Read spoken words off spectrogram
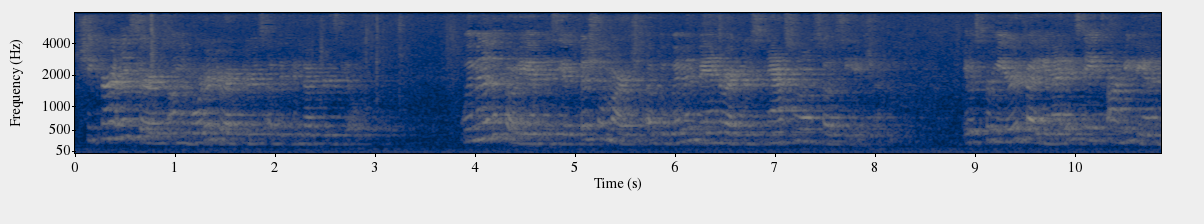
She currently serves on the board of directors of the Conductors Guild. Women of the Podium is the official march of the Women Band Directors National Association. It was premiered by the United States Army Band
